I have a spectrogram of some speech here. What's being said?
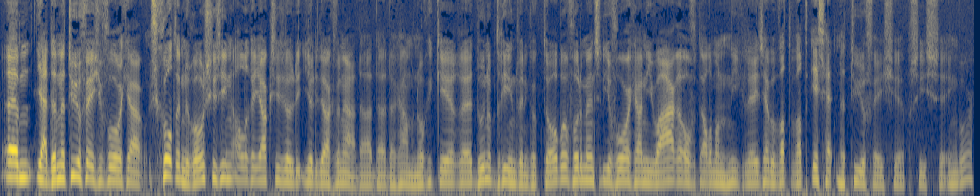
Ehm, ja, de natuurfeestje vorig jaar schot in de roos gezien. Alle reacties. Jullie, dachten van, nou, daar, daar, daar gaan we nog een keer eh, doen op 23 oktober. Voor de mensen die er vorig jaar niet waren of het allemaal nog niet gelezen hebben. Wat, wat is het natuurfeestje precies, eh, Ingeborg?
